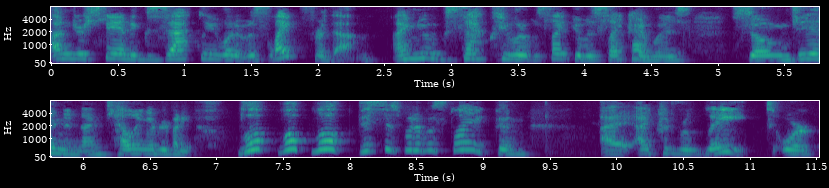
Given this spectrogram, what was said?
understand exactly what it was like for them. I knew exactly what it was like. It was like I was zoned in and I'm telling everybody, look, look, look, this is what it was like. And I, I could relate, or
